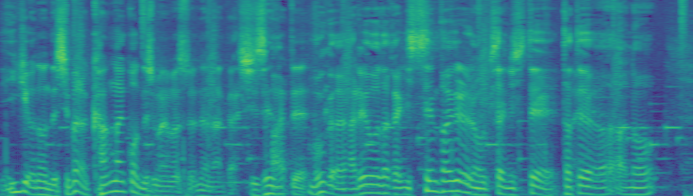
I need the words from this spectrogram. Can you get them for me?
息を飲んでしばらく考え込んでしまいますよね。なんか自然って。僕はあれをだから1,000倍ぐらいの大きさにして例えば、はい、あの、えー、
